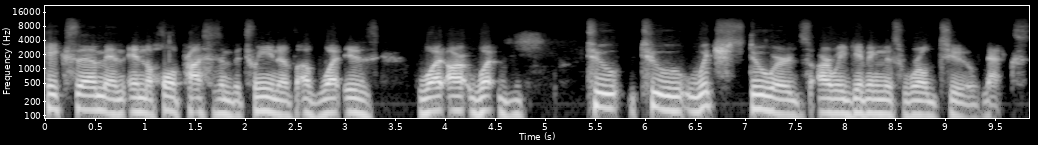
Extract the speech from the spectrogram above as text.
takes them, and and the whole process in between of of what is what are what to to which stewards are we giving this world to next?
